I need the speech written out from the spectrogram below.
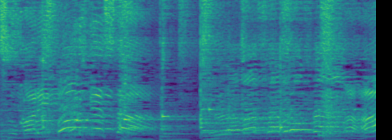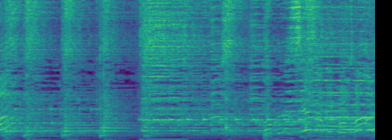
Su marimba orquesta. La más sabrosa. Ajá. Cobranceira, meu compadre.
